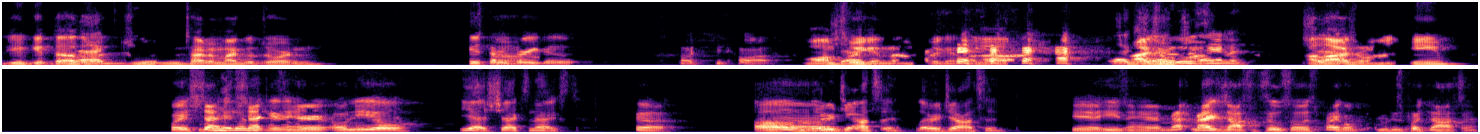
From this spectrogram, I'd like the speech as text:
you get the other Shaq. one. Jordan. Type in Michael Jordan. He's number Uh, three, dude. What you doing? Oh, I'm Shaq. tweaking. I'm tweaking. Uh, Shaq, Elijah Shaq, Wood. Shaq. Louisiana. Shaq. Elijah Hakeem. Wait, Shaq, Louisiana- Shaq isn't here. O'Neal. Yeah, Shaq's next. Yeah, Uh, Larry Um, Johnson. Larry Johnson. yeah, he's in here. Ma- Magic Johnson too. So it's probably gonna, I'm gonna just put Johnson.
